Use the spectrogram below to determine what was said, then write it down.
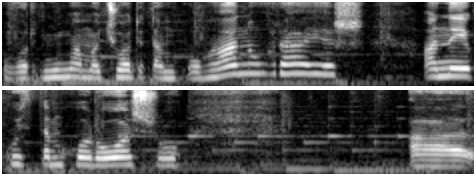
Говорить, ні, мама, чого ти там погано граєш, а не якусь там хорошу. А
